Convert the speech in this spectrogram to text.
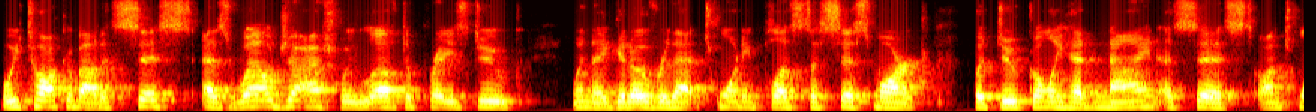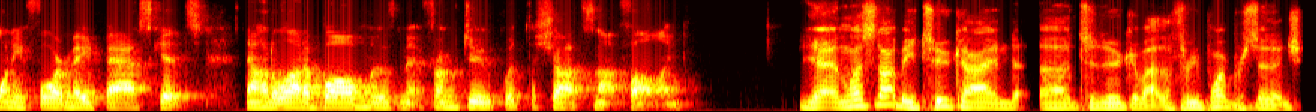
We talk about assists as well, Josh. We love to praise Duke when they get over that 20 plus assist mark, but Duke only had nine assists on 24 made baskets now had a lot of ball movement from Duke with the shots not falling. Yeah, and let's not be too kind uh, to Duke about the three point percentage.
